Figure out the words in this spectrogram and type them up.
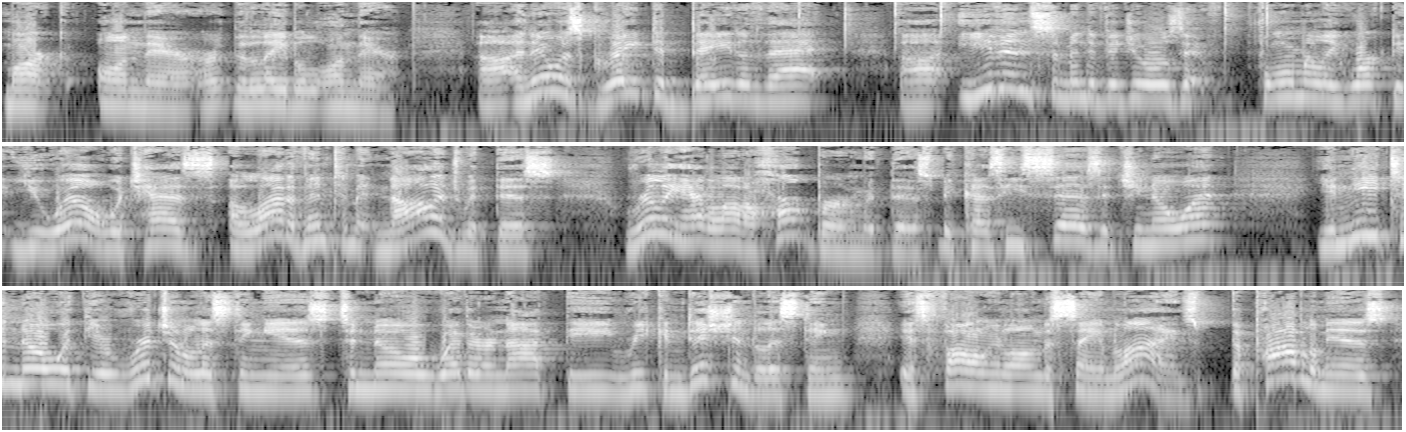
mark on there or the label on there. Uh, and there was great debate of that. Uh, even some individuals that formerly worked at UL, which has a lot of intimate knowledge with this, really had a lot of heartburn with this because he says that, you know what? You need to know what the original listing is to know whether or not the reconditioned listing is following along the same lines. The problem is,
